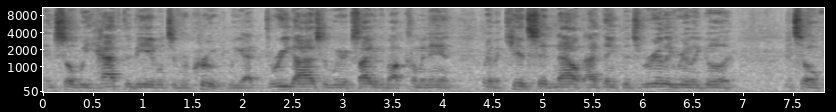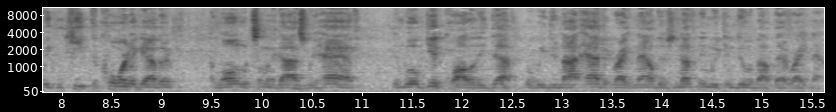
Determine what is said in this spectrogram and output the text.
And so we have to be able to recruit. We got three guys that we're excited about coming in. We have a kid sitting out, I think, that's really, really good. And so if we can keep the core together, along with some of the guys we have, then we'll get quality depth. But we do not have it right now. There's nothing we can do about that right now.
